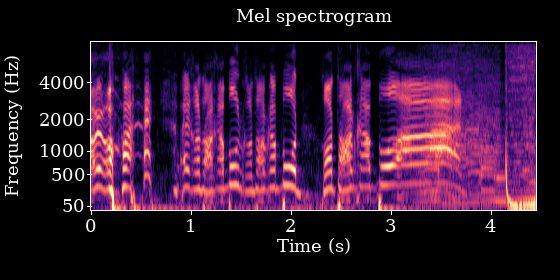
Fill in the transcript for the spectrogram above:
เอ้ยเอ้ยเอ้ยเอ้ยขอถอนคำพูดขอถอนคำพูดขอถอนคำพูด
